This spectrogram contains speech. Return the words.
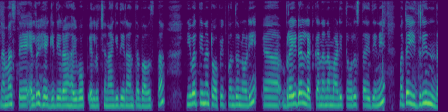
ನಮಸ್ತೆ ಎಲ್ಲರೂ ಹೇಗಿದ್ದೀರಾ? ಐ ಹೋಪ್ ಎಲ್ಲರೂ ಚೆನ್ನಾಗಿದ್ದೀರಾ ಅಂತ ಭಾವಿಸ್ತಾ. ಇವತ್ತಿನ ಟಾಪಿಕ್ ಬಂದು ನೋಡಿ ಬ್ರೈಡಲ್ ಲಟ್ಕನನ್ನು ಮಾಡಿ ತೋರಿಸ್ತಾ ಇದ್ದೀನಿ. ಮತ್ತು ಇದರಿಂದ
